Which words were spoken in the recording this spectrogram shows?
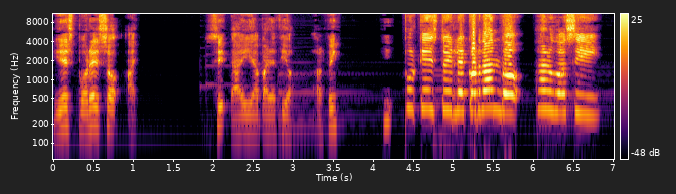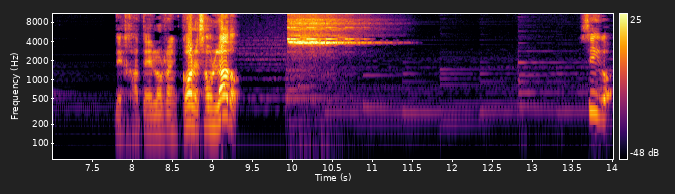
Y es por eso... ¡Ay! Sí, ahí apareció. Al fin. ¿Y por qué estoy recordando algo así. Déjate los rencores a un lado. Sigo.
